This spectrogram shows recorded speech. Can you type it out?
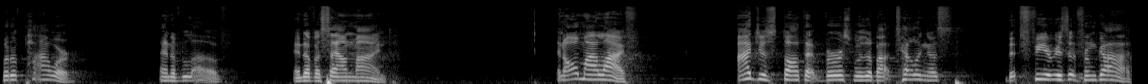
but of power and of love and of a sound mind. In all my life, I just thought that verse was about telling us that fear isn't from God.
